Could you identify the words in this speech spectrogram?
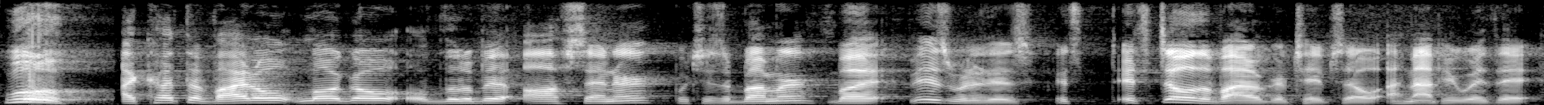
whoa! I cut the Vital logo a little bit off center, which is a bummer, but it is what it is. It's, it's still the Vital grip tape, so I'm happy with it.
